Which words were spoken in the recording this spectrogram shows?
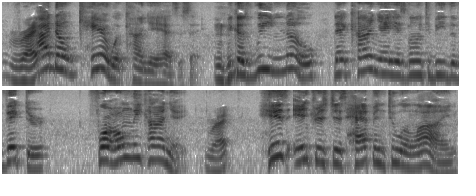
Right. I don't care what Kanye has to say Mhm. because we know that Kanye is going to be the victor for only Kanye. right. His interests just happen to align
